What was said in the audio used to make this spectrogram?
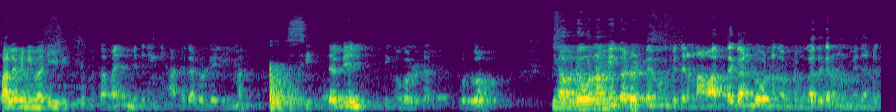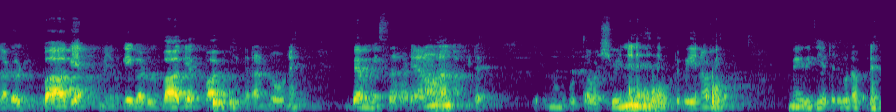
පළවෙනි වරිය විදිහම තමයි මෙතනින් එහාට ගඩොල් එලීම සිද්ධ වෙන්නේ. ඉතින් ඔයගොල්ලෝට පුළුවන්. ඉතින් අපිට ඕන මේ ගඩොල් බැම්මක මෙතන නවත්ත ගන්න ඕන නම් අපිට මොකද කරන්න ඕනේ? මෙතන ගඩොල් භාගයක් මේ වගේ ගඩොල් භාගයක් පාවිච්චි කරන්න ඕනේ. බැම්ම ඉස්සරහට යනවා නම් අපිට එහෙම මොකුත් අවශ්‍ය වෙන්නේ නැහැ. දැන් අපිට පේනවා මේ විදිහට එතකොට අපිට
